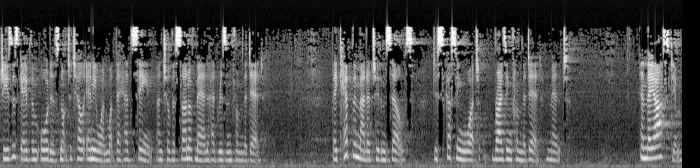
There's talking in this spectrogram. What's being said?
Jesus gave them orders not to tell anyone what they had seen until the Son of Man had risen from the dead. They kept the matter to themselves, discussing what rising from the dead meant. And they asked him,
